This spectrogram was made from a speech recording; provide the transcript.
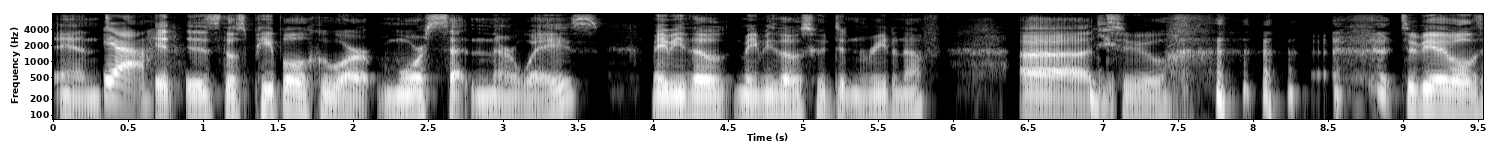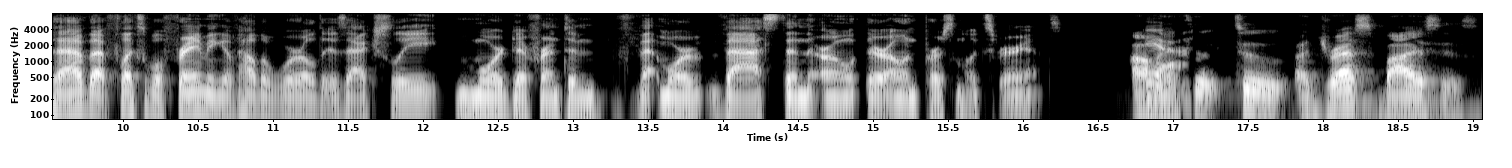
And yeah, it is those people who are more set in their ways. Maybe those maybe those who didn't read enough uh, to to be able to have that flexible framing of how the world is actually more different and va- more vast than their own their own personal experience. Oh yeah. to, to address biases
